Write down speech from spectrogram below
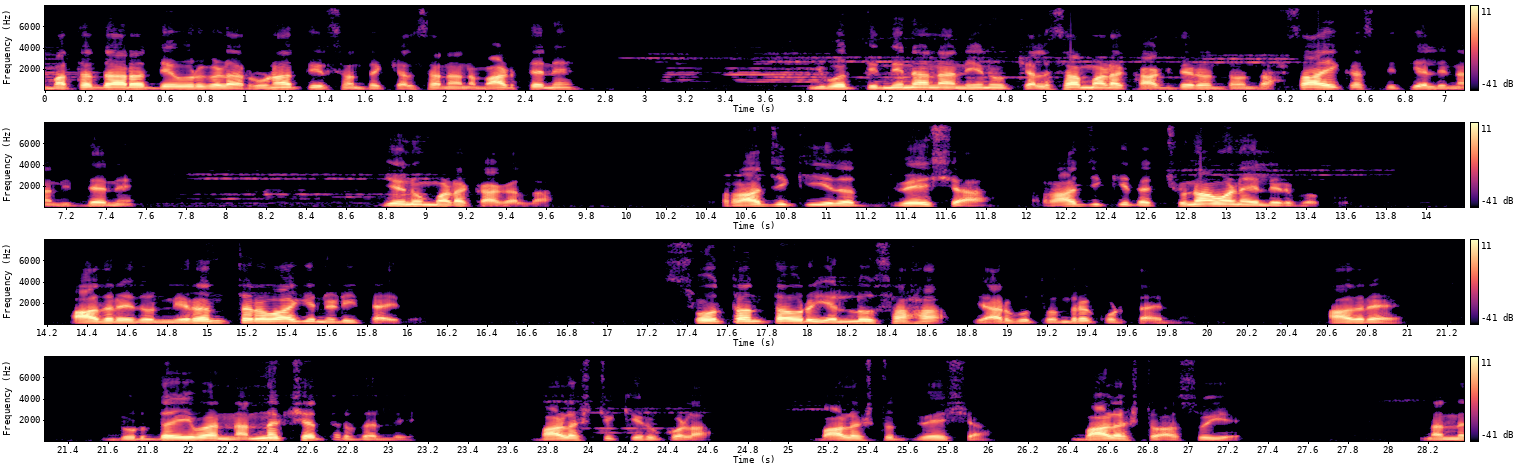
ಮತದಾರ ದೇವರುಗಳ ಋಣ ತೀರಿಸೋಂಥ ಕೆಲಸ ನಾನು ಮಾಡ್ತೇನೆ. ಇವತ್ತಿನ ದಿನ ನಾನೇನು ಕೆಲಸ ಮಾಡೋಕ್ಕಾಗದೇ ಇರೋಂಥ ಒಂದು ಅಸಹಾಯಕ ಸ್ಥಿತಿಯಲ್ಲಿ ನಾನಿದ್ದೇನೆ ಏನೂ ಮಾಡೋಕ್ಕಾಗಲ್ಲ. ರಾಜಕೀಯದ ದ್ವೇಷ, ರಾಜಕೀಯದ ಚುನಾವಣೆಯಲ್ಲಿರಬೇಕು. ಆದರೆ ಇದು ನಿರಂತರವಾಗಿ ನಡೀತಾ ಇದೆ. ಸೋತಂಥವ್ರು ಎಲ್ಲೂ ಸಹ ಯಾರಿಗೂ ತೊಂದರೆ ಕೊಡ್ತಾ ಇಲ್ಲ. ಆದರೆ ದುರ್ದೈವ ನನ್ನ ಕ್ಷೇತ್ರದಲ್ಲಿ ಭಾಳಷ್ಟು ಕಿರುಕುಳ ಭಾಳಷ್ಟು ದ್ವೇಷ ಭಾಳಷ್ಟು ಅಸೂಯೆ ನನ್ನ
